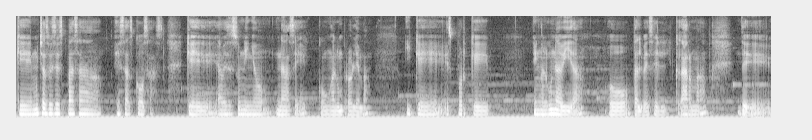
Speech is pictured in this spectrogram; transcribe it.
Que muchas veces pasa esas cosas, que a veces un niño nace con algún problema y que es porque en alguna vida o tal vez el karma de,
